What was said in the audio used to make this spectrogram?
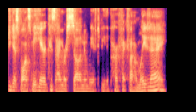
she just wants me here because I'm her son and we have to be the perfect family today.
